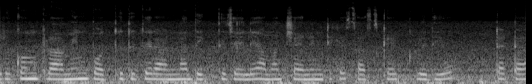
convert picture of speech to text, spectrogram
এরকম গ্রামীণ পদ্ধতিতে রান্না দেখতে চাইলে আমার চ্যানেলটিকে সাবস্ক্রাইব করে দিও। টাটা।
